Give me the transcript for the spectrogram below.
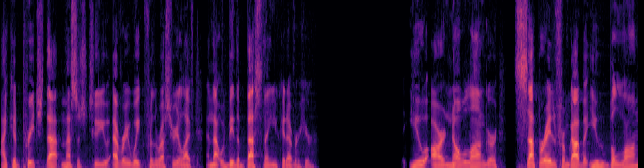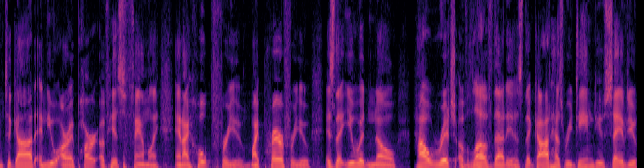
I could preach that message to you every week for the rest of your life, and that would be the best thing you could ever hear. You are no longer separated from God, but you belong to God and you are a part of His family. And I hope for you, my prayer for you, is that you would know how rich of love that is, that God has redeemed you, saved you,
